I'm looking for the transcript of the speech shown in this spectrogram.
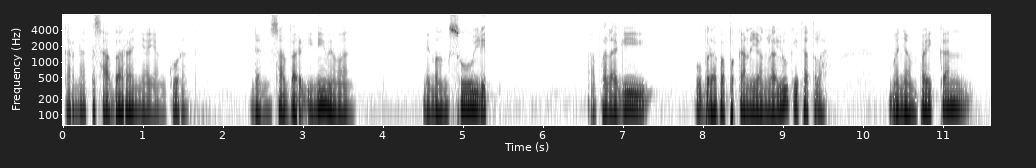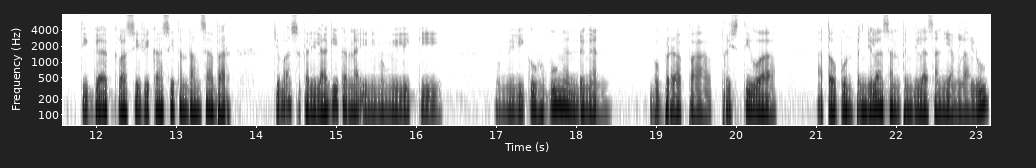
karena kesabarannya yang kurang. Dan sabar ini memang memang sulit. Apalagi beberapa pekan yang lalu kita telah menyampaikan tiga klasifikasi tentang sabar. Cuma sekali lagi karena ini memiliki memiliki hubungan dengan beberapa peristiwa ataupun penjelasan-penjelasan yang lalu,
